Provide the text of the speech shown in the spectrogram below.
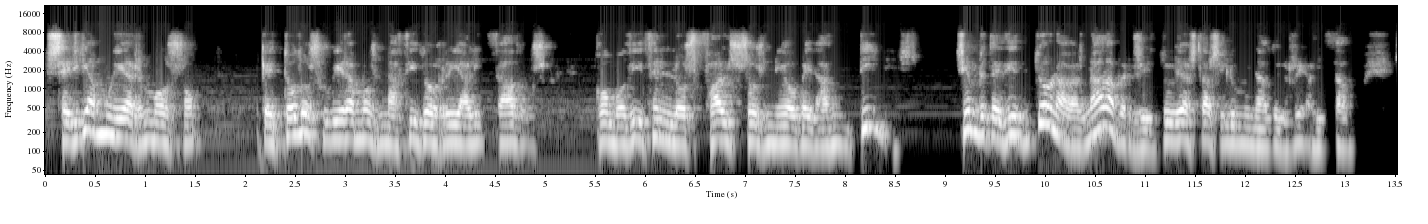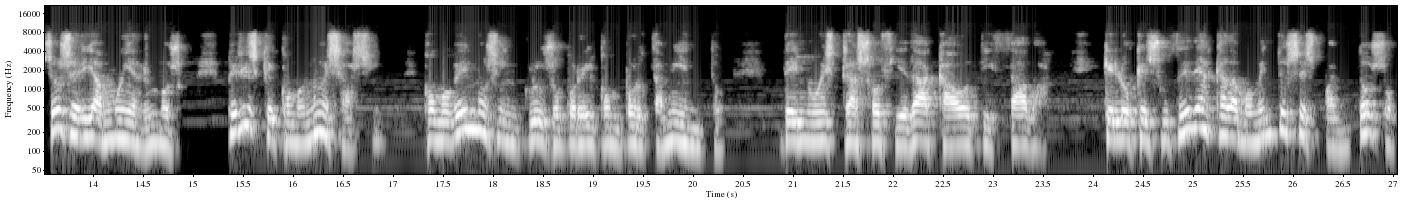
sería muy hermoso que todos hubiéramos nacido realizados, como dicen los falsos neovedantines. Siempre te dicen, tú no hagas nada, pero si tú ya estás iluminado y realizado. Eso sería muy hermoso. Pero es que como no es así, como vemos incluso por el comportamiento de nuestra sociedad caotizada, que lo que sucede a cada momento es espantoso.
